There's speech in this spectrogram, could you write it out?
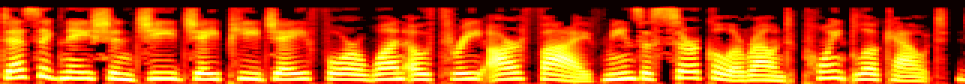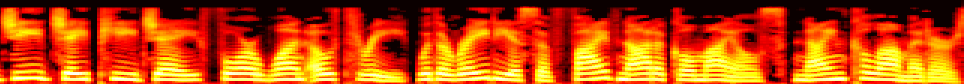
Designation GJPJ4103R5 means a circle around Point Lookout GJPJ4103 with a radius of 5 nautical miles 9 kilometers.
